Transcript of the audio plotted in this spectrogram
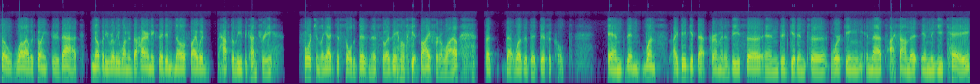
So while I was going through that, nobody really wanted to hire me because they didn't know if I would have to leave the country. Fortunately, I just sold a business, so I was able to get by for a while, but that was a bit difficult. And then once I did get that permanent visa and did get into working in that, I found that in the UK,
